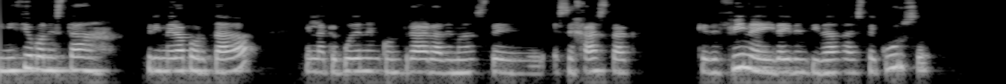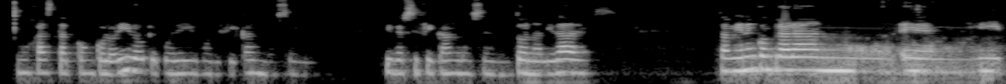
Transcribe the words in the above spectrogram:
inicio con esta primera portada en la que pueden encontrar, además de ese hashtag que define y da identidad a este curso, un hashtag con colorido que puede ir modificándose y diversificándose en tonalidades. También encontrarán en mi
